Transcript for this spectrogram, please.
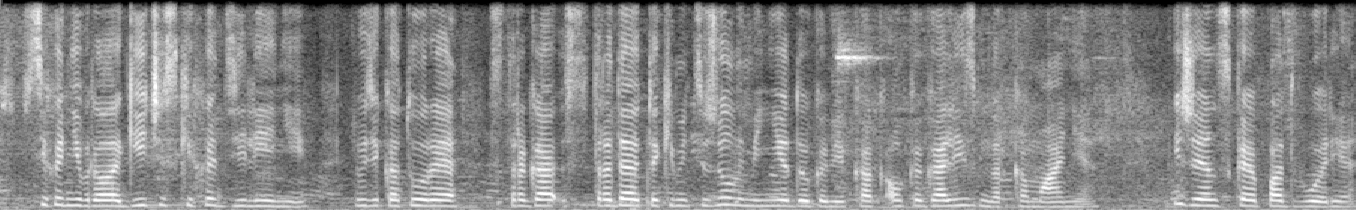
из психоневрологических отделений, люди, которые страдают такими тяжелыми недугами, как алкоголизм, наркомания. И женское подворье.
